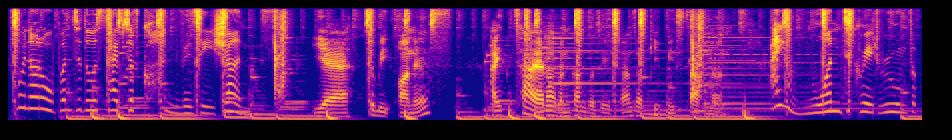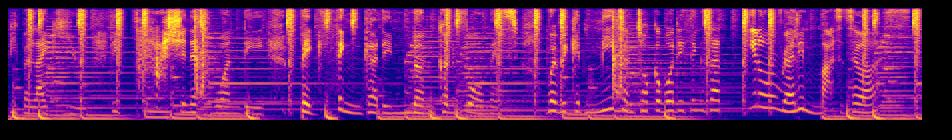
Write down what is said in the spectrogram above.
if we're not open to those types of conversations? Yeah, to be honest, I tired having conversations that keep me stagnant. I want to create room for people like you, the passionate one, the big thinker, the nonconformist, where we could meet and talk about the things that, you know, really matter to us.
